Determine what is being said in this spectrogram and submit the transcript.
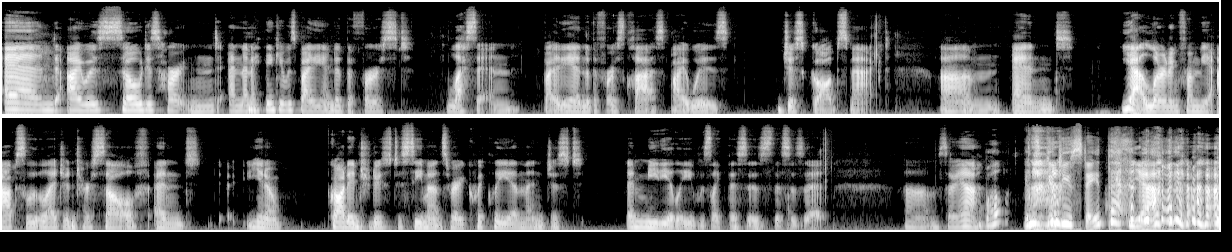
and I was so disheartened. And then I think it was by the end of the first lesson, by the end of the first class, I was just gobsmacked. Um, and yeah, learning from the absolute legend herself and, you know, got introduced to sea mounts very quickly and then just immediately was like, this is, this is it. Um, so yeah. Well, it's good you stayed there. Yeah. yeah.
